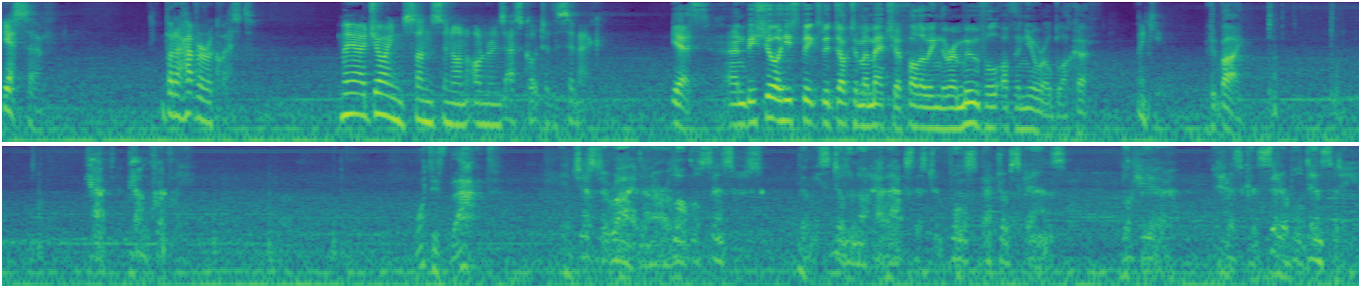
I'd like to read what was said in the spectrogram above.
Yes, sir. But I have a request. May I join Sun Sunon Onrun's escort to the Simek? Yes, and be sure he speaks with Dr. Mametja following the removal of the neural blocker. Thank you. Goodbye. Captain, come quickly. What is that? It just arrived on our local sensors, but we still do not have access to full spectrum scans. Look here, it has considerable density.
